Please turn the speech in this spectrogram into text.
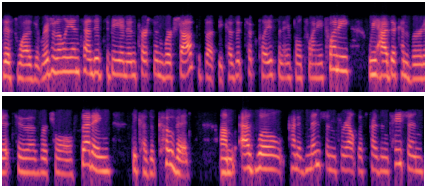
this was originally intended to be an in-person workshop, but because it took place in April 2020, we had to convert it to a virtual setting because of COVID. Um, as we'll kind of mention throughout this presentation,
